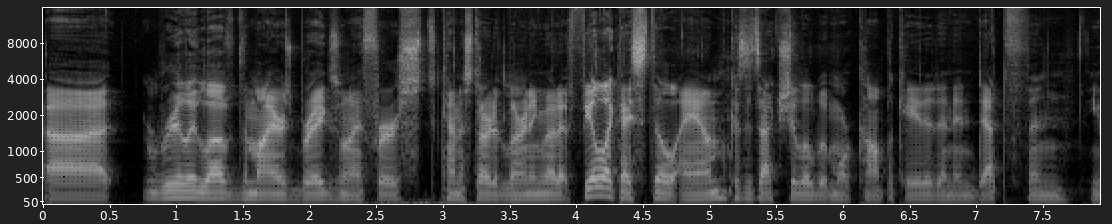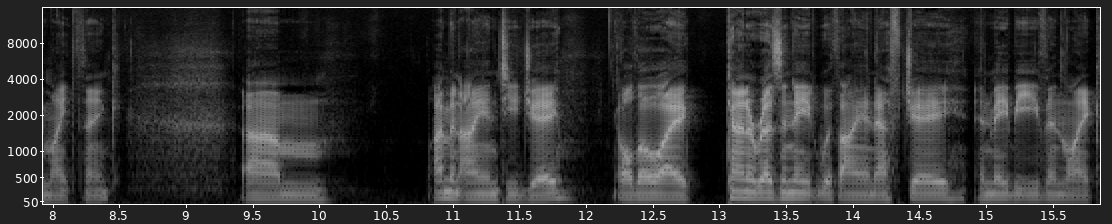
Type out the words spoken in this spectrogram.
Uh, really loved the Myers Briggs when I first kind of started learning about it. Feel like I still am because it's actually a little bit more complicated and in depth than you might think. Um, I'm an INTJ, although I kind of resonate with INFJ and maybe even like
